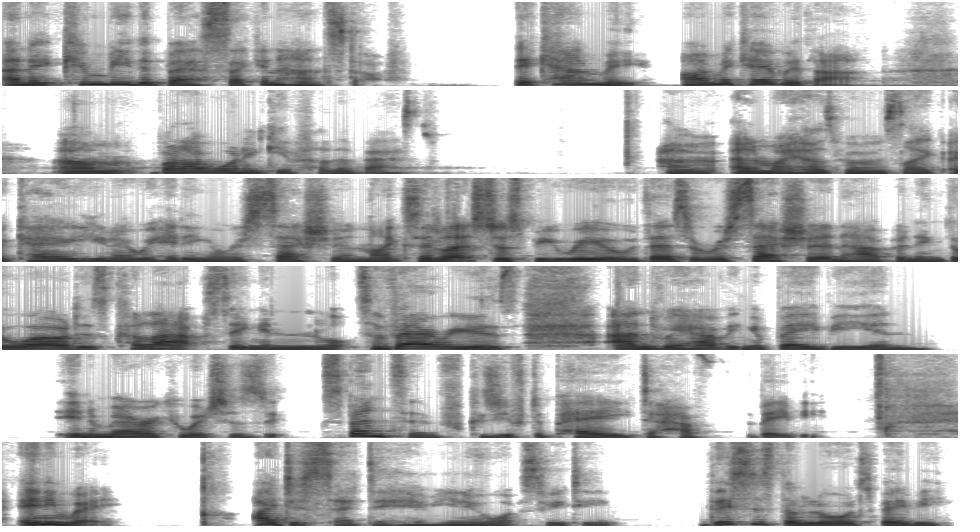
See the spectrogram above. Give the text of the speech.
And it can be the best secondhand stuff. It can be. I'm okay with that. Um, but I want to give her the best. Um, and my husband was like, okay, you know, we're hitting a recession. Like, so let's just be real. There's a recession happening. The world is collapsing in lots of areas. And we're having a baby in, in America, which is expensive because you have to pay to have the baby. Anyway, I just said to him, you know what, sweetie? This is the Lord's baby.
